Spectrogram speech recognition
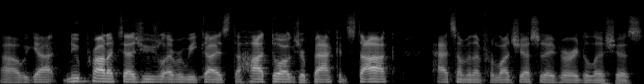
Uh, we got new products as usual every week, guys. The hot dogs are back in stock. Had some of them for lunch yesterday. Very delicious.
